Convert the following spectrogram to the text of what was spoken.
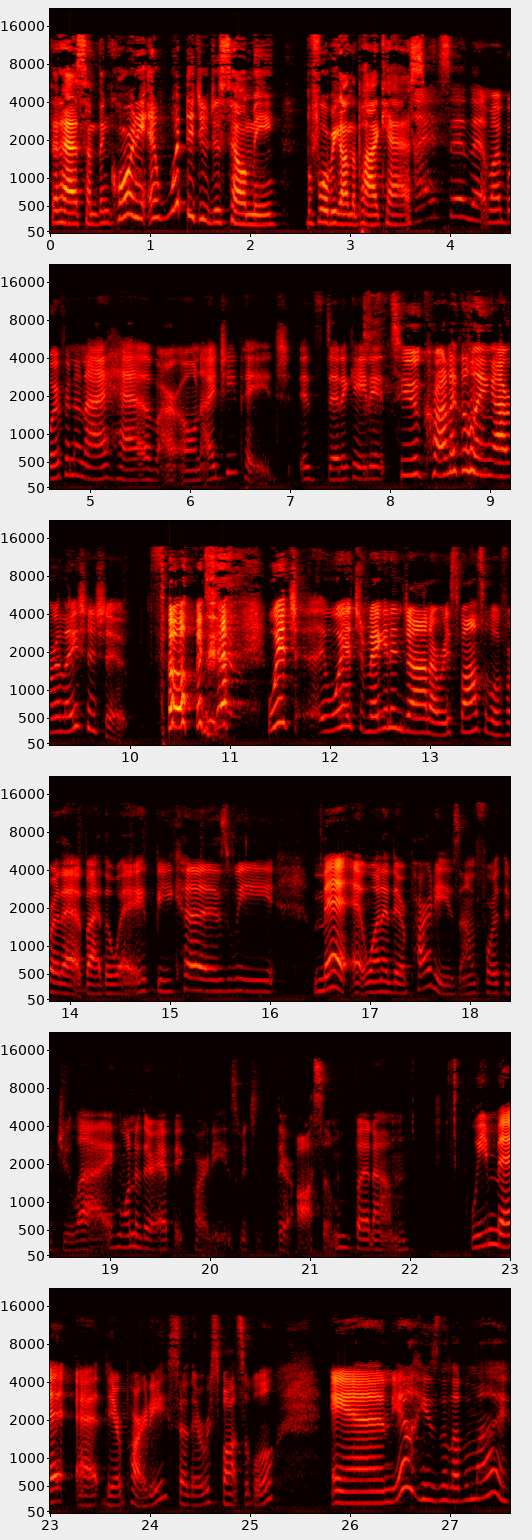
that has something corny. And what did you just tell me before we got on the podcast? I said that my boyfriend and I have our own IG page. It's dedicated to chronicling our relationship. So, which which Megan and John are responsible for that, by the way, because we met at one of their parties on Fourth of July, one of their epic parties, which they're awesome. But um, we met at their party, so they're responsible. And yeah, he's the love of my life.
